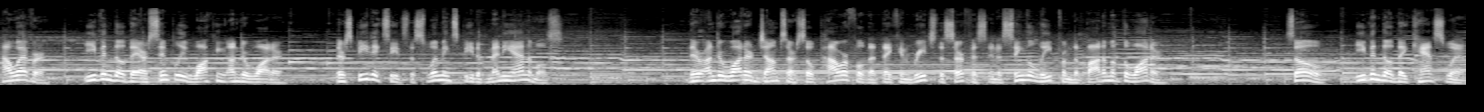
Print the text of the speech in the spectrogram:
However, even though they are simply walking underwater, their speed exceeds the swimming speed of many animals. Their underwater jumps are so powerful that they can reach the surface in a single leap from the bottom of the water. So, even though they can't swim,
